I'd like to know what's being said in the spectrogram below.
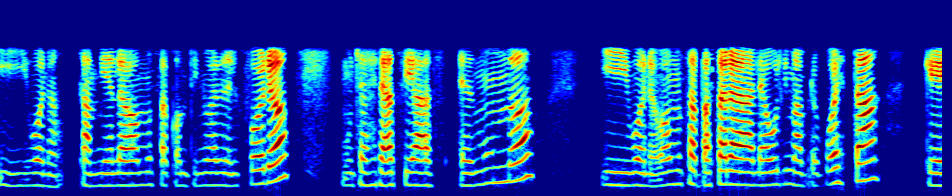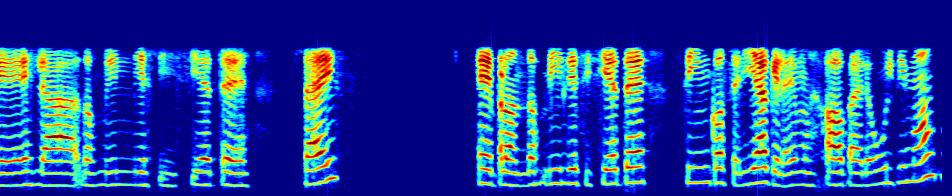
y bueno, también la vamos a continuar en el foro. Muchas gracias, Edmundo. Y bueno, vamos a pasar a la última propuesta, que es la 2017-6. Eh, perdón, 2017-5 sería, que la hemos dejado para lo último.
